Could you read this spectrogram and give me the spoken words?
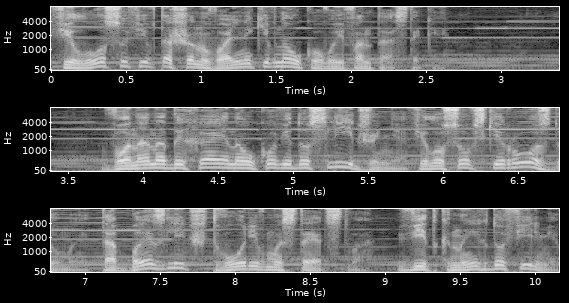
філософів та шанувальників наукової фантастики. Вона надихає наукові дослідження, філософські роздуми та безліч творів мистецтва від книг до фільмів.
